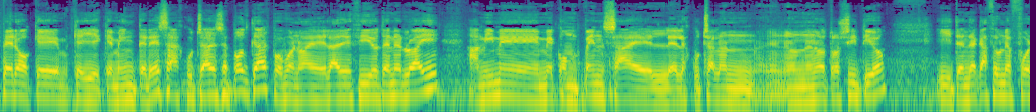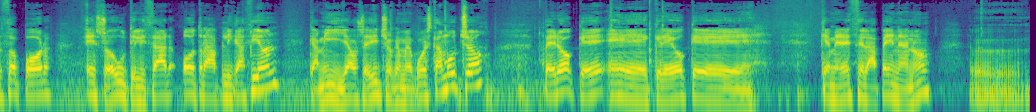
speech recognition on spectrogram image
pero que, me interesa escuchar ese podcast, pues bueno, él ha decidido tenerlo ahí, a mí me, compensa el, escucharlo en, otro sitio y tendré que hacer un esfuerzo por eso, utilizar otra aplicación, que a mí ya os he dicho que me cuesta mucho, pero que eh, creo que, que merece la pena, ¿no? Eh,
